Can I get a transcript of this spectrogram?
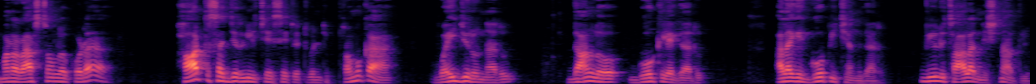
మన రాష్ట్రంలో కూడా హార్ట్ సర్జరీలు చేసేటటువంటి ప్రముఖ వైద్యులు ఉన్నారు. దానిలో గోఖలే గారు. అలాగే గోపీచంద్ గారు. వీళ్ళు చాలా నిష్ణాతులు.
